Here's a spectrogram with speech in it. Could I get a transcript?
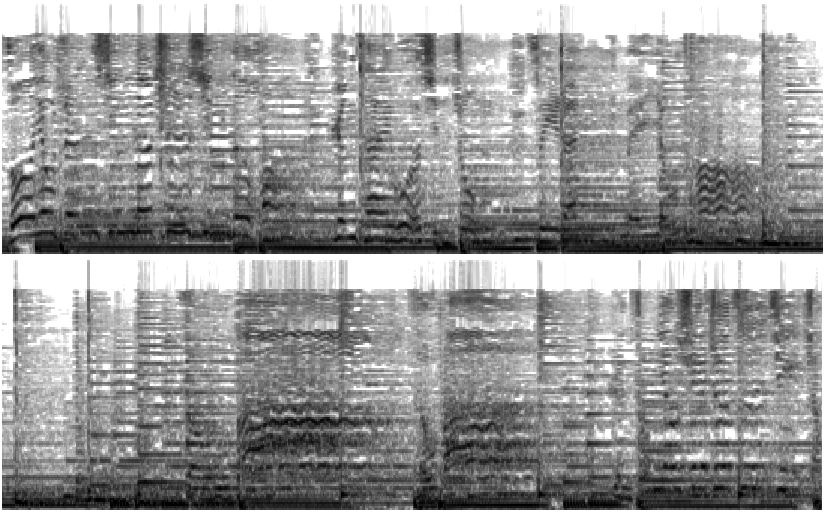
所有真心的、痴心的话，仍在我心中，虽然已没有他。走吧，走吧，人总要学着自己长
